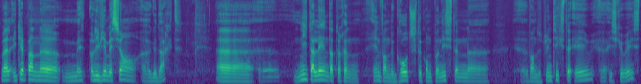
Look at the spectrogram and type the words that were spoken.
Wel, ik heb aan uh, Olivier Messiaen gedacht. Uh, niet alleen dat er een, een van de grootste componisten uh, van de 20e eeuw is geweest,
